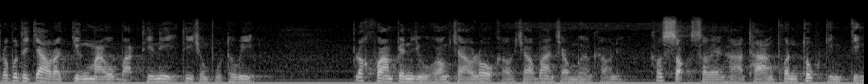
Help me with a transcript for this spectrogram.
พระพุทธเจ้าเราจึงมาอุบัติที่นี่ที่ชมพูทวีป เพราะความเป็นอยู่ของชาวโลกเขาชาวบ้านชาวเมืองเขาเนี่ยเขเขาสาะแสวงหาทางพ้นทุกข์จริง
